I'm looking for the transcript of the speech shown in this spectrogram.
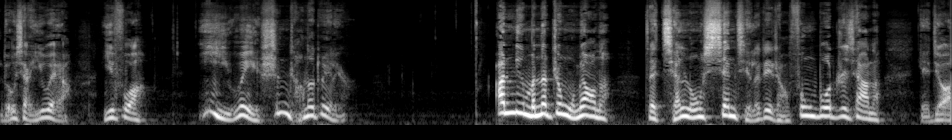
留下一位啊，一副啊意味深长的对联。安定门的真武庙呢。在乾隆掀起了这场风波之下呢，也就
